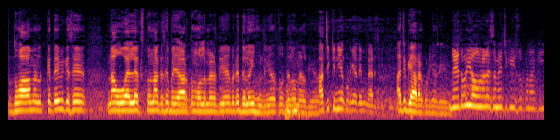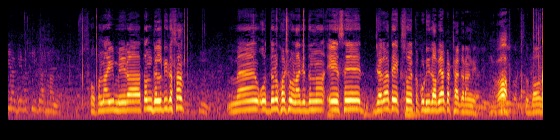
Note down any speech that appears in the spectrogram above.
ਦੁਆ ਮਿਲ ਕਿਤੇ ਵੀ ਕਿਸੇ ਨਾ OLX ਤੋਂ ਨਾ ਕਿਸੇ ਬਾਜ਼ਾਰ ਤੋਂ ਮੁੱਲ ਮਿਲਦੀ ਹੈ ਵੀਰੇ ਦਿਲੋਂ ਹੀ ਹੁੰਦੀਆਂ ਤੋਂ ਦਿਲੋਂ ਮਿਲਦੀਆਂ। ਅੱਜ ਕਿੰਨੀਆਂ ਕੁੜੀਆਂ ਦੇ ਮੈਰਿਜ ਕੀਤੀ? ਅੱਜ 11 ਕੁੜੀਆਂ ਦੇ। ਦੇ ਤਾਂ ਬਈ ਆਉਣ ਵਾਲੇ ਸਮੇਂ 'ਚ ਕੀ ਸੁਪਨਾ ਕੀ ਹੈ ਅੱਗੇ ਵੀ ਕੀ ਕਰਨਾ ਹੈ ਸੁਪਨਾ ਹੀ ਮੇਰਾ ਤੁਹਾਨੂੰ ਦਿਲ ਦੀ ਦੱਸਾਂ? ਮੈਂ ਉਸ ਦਿਨ ਖੁਸ਼ ਹੋਣਾ ਜਿੱਦਨ ਇਸੇ ਜਗ੍ਹਾ ਤੇ 101 ਕੁੜੀ ਦਾ ਵਿਆਹ ਇਕੱਠਾ ਕਰਾਂਗੇ। ਵਾਹ। ਸੋ ਬਹੁਤ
